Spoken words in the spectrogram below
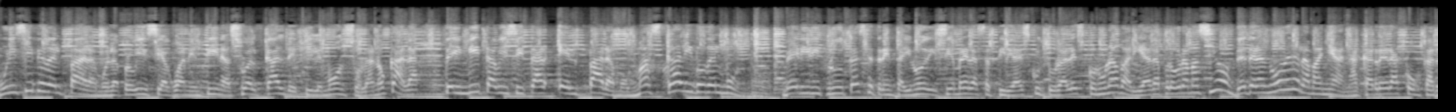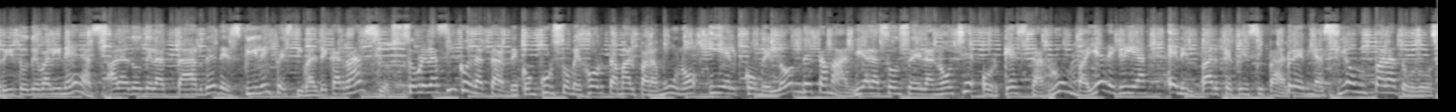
Municipio del Páramo, en la provincia guanentina, su alcalde Filemón Solano Cala te invita a visitar el páramo más cálido del mundo. Ven y disfruta este 31 de diciembre las actividades culturales con una variada programación. Desde las 9 de la mañana, carrera con carritos de balineras. A las 2 de la tarde, desfile y festival de carrancios. Sobre las 5 de la tarde, concurso Mejor Tamal para Muno y el Comelón de Tamal. Y a las 11 de la noche, orquesta, rumba y alegría en el parque principal. Premiación para todos.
